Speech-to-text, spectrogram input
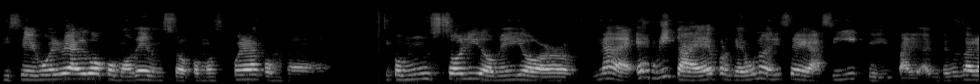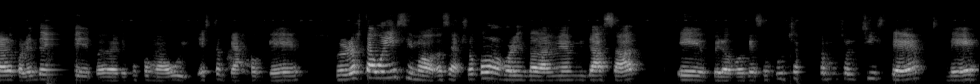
y se vuelve algo como denso, como si fuera como como un sólido medio, nada, es rica, ¿eh? Porque uno dice así, y empezás a hablar de polenta y después es como, uy, esto qué asco que es, pero no está buenísimo, o sea, yo como polenta también en mi casa, eh, pero porque se escucha mucho el chiste de,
